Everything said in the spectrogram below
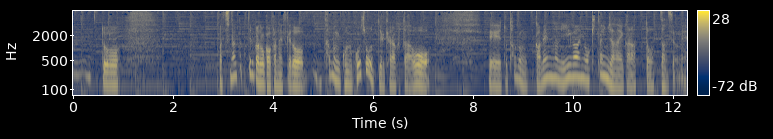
えっと、まあ、繋がってるかどうかわかんないですけど、多分この五条っていうキャラクターを、えっ、ー、と、多分画面の右側に置きたいんじゃないかなって思ったんですよね。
